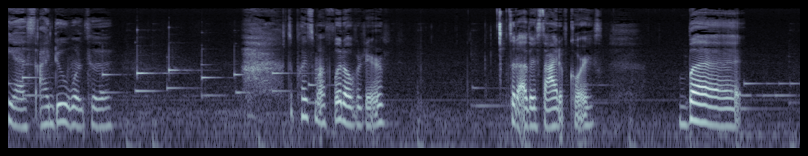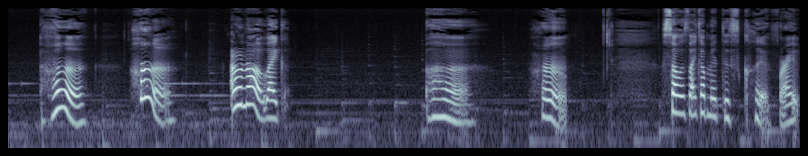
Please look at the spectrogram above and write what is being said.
Yes, I do want to to place my foot over there to the other side, of course. But, huh, huh. I don't know, like, uh, huh. So it's like I'm at this cliff, right?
